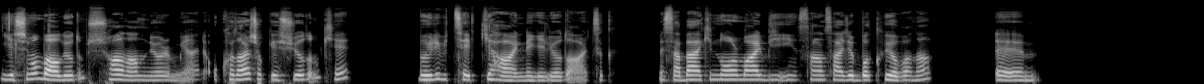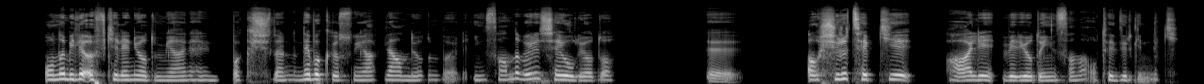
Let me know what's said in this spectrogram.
yaşıma bağlıyordum. Şu an anlıyorum yani. O kadar çok yaşıyordum ki böyle bir tepki haline geliyordu artık. Mesela belki normal bir insan sadece bakıyor bana. Eee ona bile öfkeleniyordum yani hani bakışlarına. Ne bakıyorsun ya falan diyordum böyle. İnsanda böyle şey oluyordu. Eee, aşırı tepki hali veriyordu insana o tedirginlik.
